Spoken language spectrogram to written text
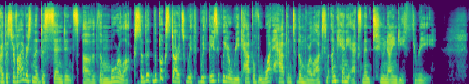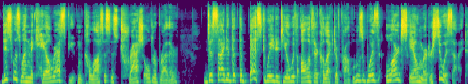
are the survivors and the descendants of the Morlocks. So the, the book starts with, with basically a recap of what happened to the Morlocks in Uncanny X-Men 293. This was when Mikhail Rasputin, Colossus's trash older brother, decided that the best way to deal with all of their collective problems was large-scale murder-suicide.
